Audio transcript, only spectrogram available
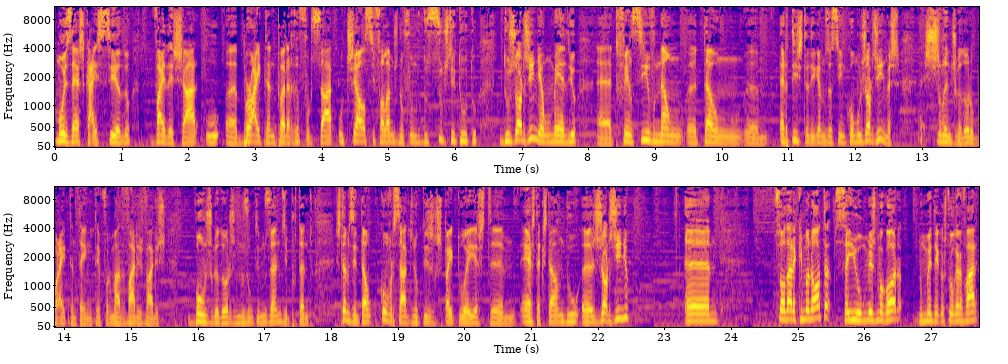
Moisés Caicedo vai deixar o Brighton para reforçar o Chelsea. Falamos no fundo do substituto do Jorginho, é um médio defensivo, não tão artista, digamos assim, como o Jorginho, mas excelente jogador. O Brighton tem, tem formado vários, vários bons jogadores nos últimos anos e, portanto, estamos então no que diz respeito a, este, a esta questão do uh, Jorginho. Uh, só dar aqui uma nota, saiu mesmo agora, no momento em que eu estou a gravar,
